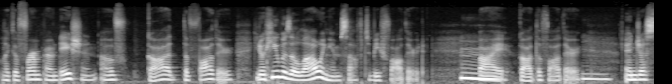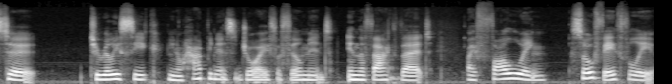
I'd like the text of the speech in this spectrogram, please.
like a firm foundation of God the Father, you know, he was allowing himself to be fathered mm. by God the Father. Mm. And just to to really seek, you know, happiness, joy, fulfillment in the fact that by following so faithfully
